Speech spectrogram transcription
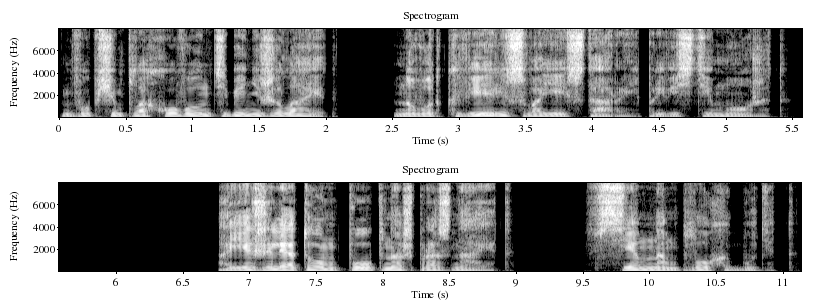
В общем, плохого он тебе не желает, но вот к вере своей старой привести может. А ежели о том поп наш прознает, всем нам плохо будет.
